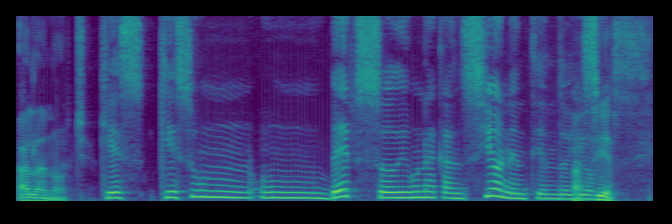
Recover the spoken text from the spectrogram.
a la noche. que es, que es un, un verso de una canción, entiendo yo. Así es.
